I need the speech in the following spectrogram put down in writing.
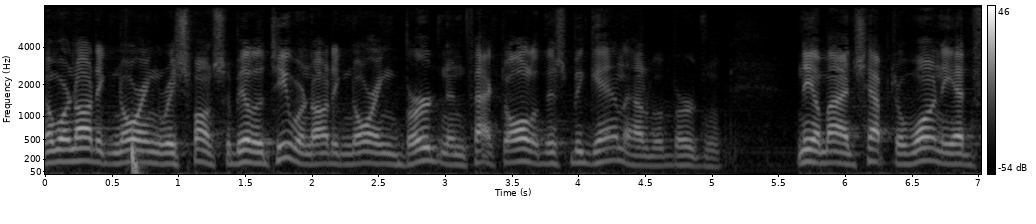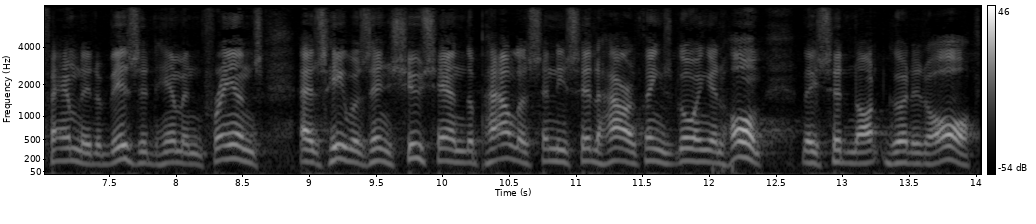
Now, we're not ignoring responsibility, we're not ignoring burden. In fact, all of this began out of a burden. Nehemiah chapter 1, he had family to visit him and friends as he was in Shushan the palace. And he said, How are things going at home? They said, Not good at all.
